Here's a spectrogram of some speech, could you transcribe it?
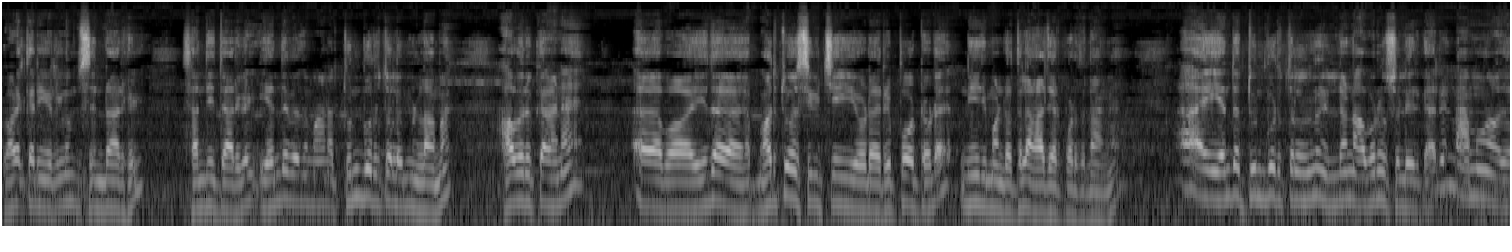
வழக்கறிஞர்களும் சென்றார்கள் சந்தித்தார்கள். எந்த விதமான துன்புறுத்தலும் இல்லாமல் அவருக்கான இதை மருத்துவ சிகிச்சையோட ரிப்போர்ட்டோட நீதிமன்றத்தில் ஆஜர்படுத்தினாங்க. எந்த துன்புறுத்தலும் இல்லைன்னு அவரும் சொல்லியிருக்காரு. நாமும் அதை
